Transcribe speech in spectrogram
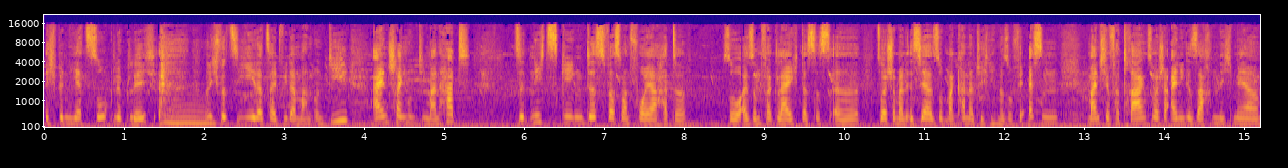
ich bin jetzt so glücklich mhm. und ich würde es jederzeit wieder machen. Und die Einschränkungen, die man hat, sind nichts gegen das, was man vorher hatte. So, also im Vergleich, dass es äh, zum Beispiel, man ist ja so, man kann natürlich nicht mehr so viel essen. Manche vertragen zum Beispiel einige Sachen nicht mehr.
